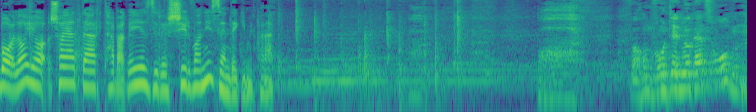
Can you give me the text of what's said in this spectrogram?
بالا یا شاید در طبقه زیر شیروانی زندگی می کند. Warum wohnt er nur ganz oben?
